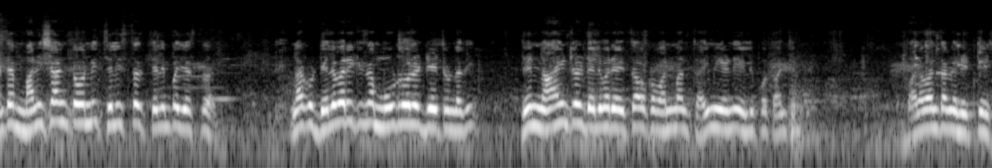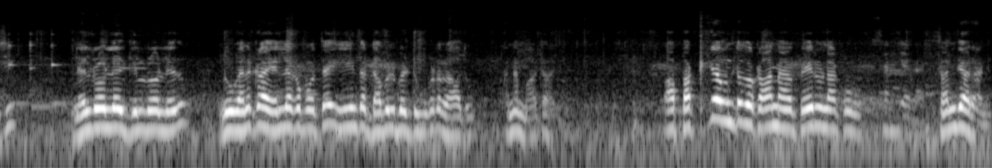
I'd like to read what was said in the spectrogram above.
అంటే మనిషి అంటోని చెలిస్తుంది చెలింపజేస్తుంది నాకు డెలివరీకి ఇంకా మూడు రోజుల డేట్ ఉన్నది. నేను నా ఇంట్లో డెలివరీ అయితే ఒక వన్ మంత్ టైం ఇవ్వండి వెళ్ళిపోతా అని చెప్పి. బలవంతంగా నెట్టేసి నెల రోజులు లేదు గిల్ రోజులు లేదు నువ్వు కనుక వెళ్ళకపోతే ఇంత డబుల్ బెడ్రూమ్ కూడా రాదు అన్న మాట అది. ఆ పక్కకే ఉంటుంది ఒక ఆమె పేరు నాకు సంధ్యారాణి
